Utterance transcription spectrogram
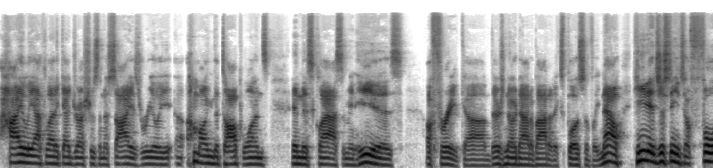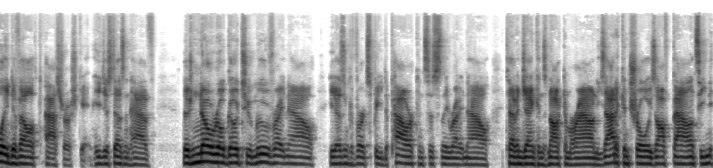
highly athletic edge rushers, and Ossai is really uh, among the top ones in this class. I mean, he is a freak. Um, there's no doubt about it. Explosively. Now he just needs a fully developed pass rush game. He just doesn't have. There's no real go-to move right now. He doesn't convert speed to power consistently right now. Teven Jenkins knocked him around. He's out of control. He's off balance. He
